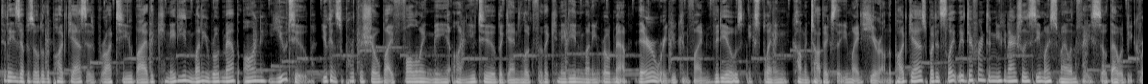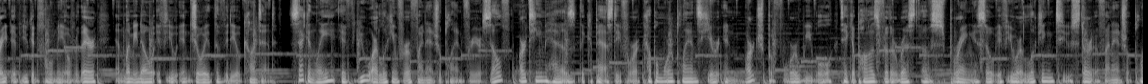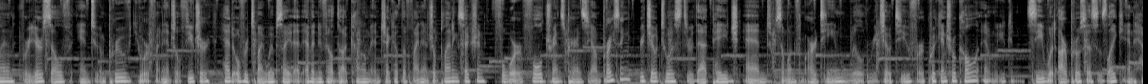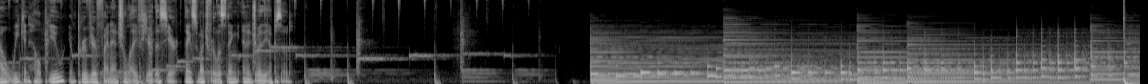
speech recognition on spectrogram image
Today's episode of the podcast is brought to you by the Canadian Money Roadmap on YouTube. You can support the show by following me on YouTube. Again, look for the Canadian Money Roadmap there, where you can find videos explaining common topics that you might hear on the podcast, but it's slightly different and you can actually see my smiling face. So that would be great if you could follow me over there and let me know if you enjoyed the video content. Secondly, if you are looking for a financial plan for yourself, our team has the capacity for a couple more plans here in March before we will take a pause for the rest of spring. So if you are looking to start a financial plan for yourself and to improve your financial future, head over to my website at evanneufeld.com and check out the financial planning section for full transparency on pricing. Reach out to us through that page and someone from our team will reach out to you for a quick intro call and you can see what our process is like and how we can help you improve your financial life here this year. Thanks so much for listening and enjoy the episode.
